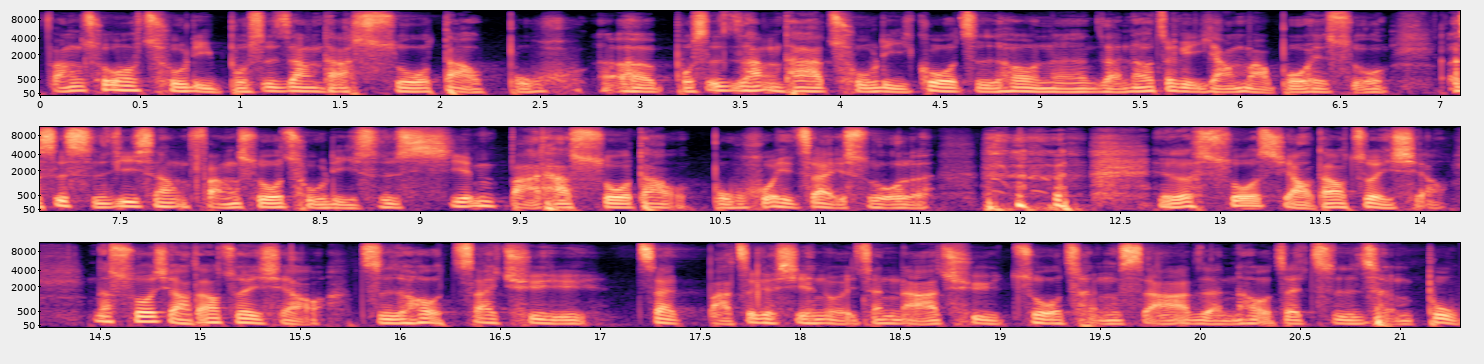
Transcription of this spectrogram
防缩处理不是让它缩到不呃，不是让它处理过之后呢，然后这个羊毛不会缩，而是实际上防缩处理是先把它缩到不会再缩了，也就缩小到最小。那缩小到最小之后再去。再把这个纤维再拿去做成纱，然后再织成布，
